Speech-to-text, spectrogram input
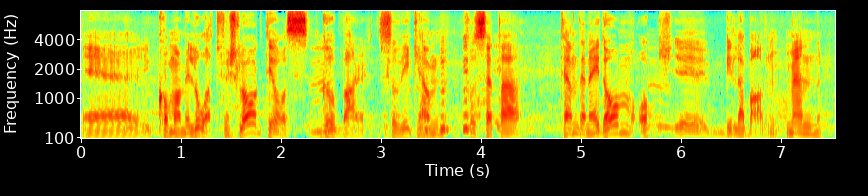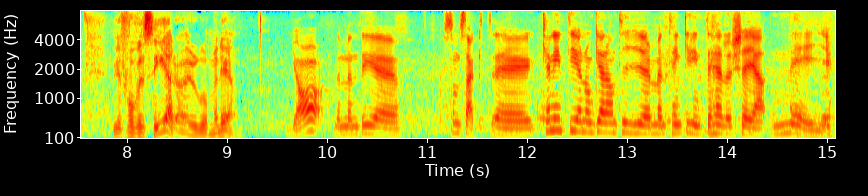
eh, komma med låtförslag till oss gubbar så vi kan få sätta tänderna i dem och eh, bilda band. Men vi får väl se då hur det går med det. ja, men det... Som sagt, eh, kan inte ge några garantier men tänker inte heller säga nej.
